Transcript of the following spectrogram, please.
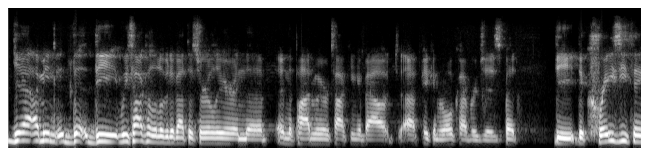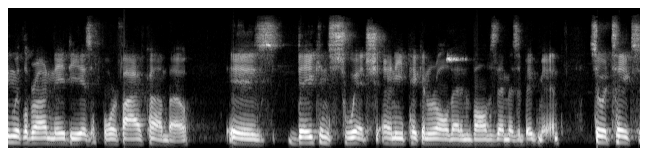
Yeah, I mean the the we talked a little bit about this earlier in the in the pod when we were talking about uh, pick and roll coverages, but the the crazy thing with LeBron and AD as a four five combo is they can switch any pick and roll that involves them as a big man. So it takes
